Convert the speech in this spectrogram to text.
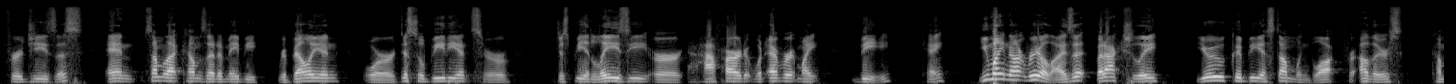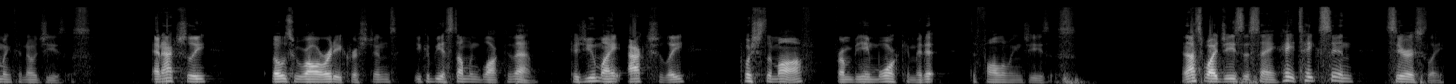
for Jesus, and some of that comes out of maybe rebellion or disobedience or just being lazy or half hearted, whatever it might be, okay? You might not realize it, but actually, you could be a stumbling block for others coming to know Jesus. And actually, those who are already Christians, you could be a stumbling block to them because you might actually push them off from being more committed to following Jesus. And that's why Jesus is saying, hey, take sin seriously.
